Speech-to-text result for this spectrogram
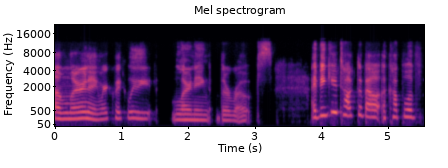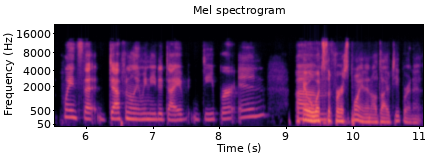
I'm learning. We're quickly learning the ropes. I think you talked about a couple of points that definitely we need to dive deeper in. okay well what's Um, the first point and i'll dive deeper in it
